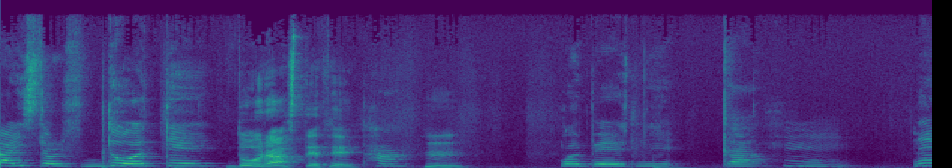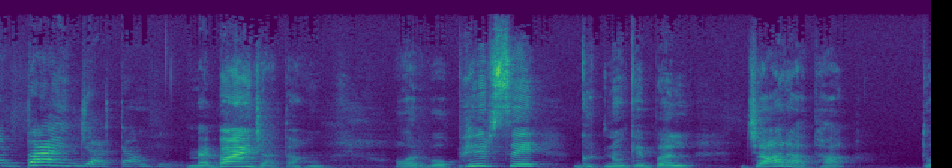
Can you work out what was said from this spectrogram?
सिर्फ़ दो थे। दो रास्ते थे। हाँ। हम्म। और फिर उसने कहा हम्म मैं बाइन जाता हूँ। मैं बाएँ जाता हूँ। और वो फिर से घुटनों के बल जा रहा था तो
